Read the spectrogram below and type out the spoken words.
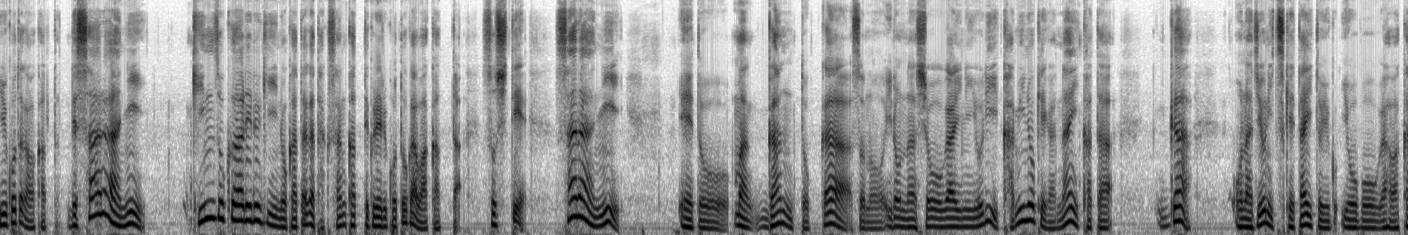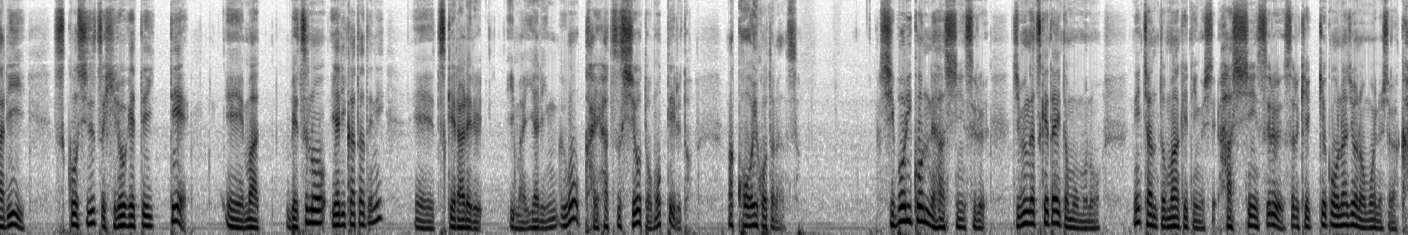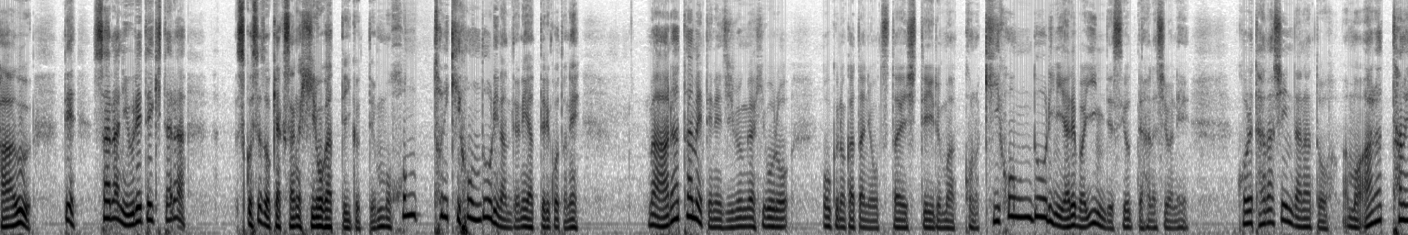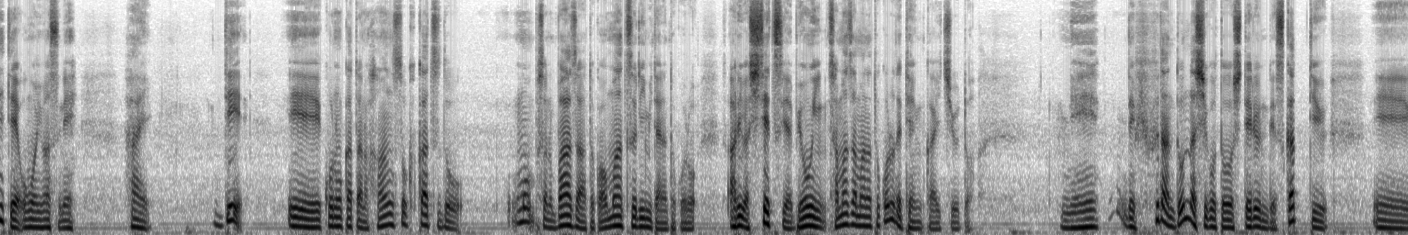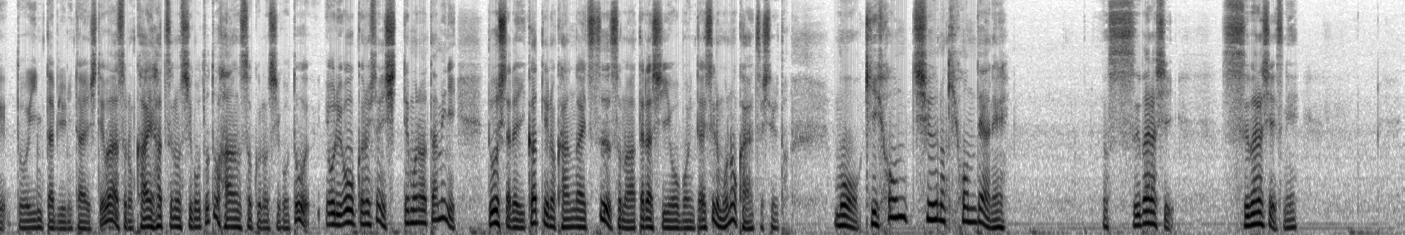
いうことが分かった。でさらに金属アレルギーの方がたくさん買ってくれることが分かった。そして、さらに、えっ、ー、と、まあ、がんとか、その、いろんな障害により髪の毛がない方が同じようにつけたいという要望が分かり、少しずつ広げていって、えー、まあ、別のやり方でね、えー、つけられる今イヤリングを開発しようと思っていると。まあ、こういうことなんですよ。絞り込んで発信する。自分がつけたいと思うものをね、ちゃんとマーケティングして発信する。それ結局同じような思いの人が買う。で、さらに売れてきたら、少しずつお客さんが広がっていくっていう、もう本当に基本通りなんだよね、やってることね。まあ改めてね、自分が日頃多くの方にお伝えしている、まあこの基本通りにやればいいんですよって話はね、これ正しいんだなと、もう改めて思いますね。はい。で、えー、この方の反則活動もそのバーザーとかお祭りみたいなところあるいは施設や病院さまざまなところで展開中と。ね。で普段どんな仕事をしてるんですかっていう、えーと、インタビューに対してはその開発の仕事と反則の仕事をより多くの人に知ってもらうためにどうしたらいいかっていうのを考えつつその新しい要望に対するものを開発してると。もう基本中の基本だよね。素晴らしい。素晴らしいですね。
